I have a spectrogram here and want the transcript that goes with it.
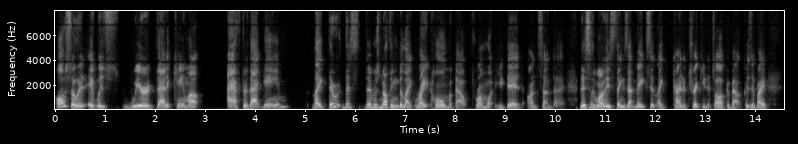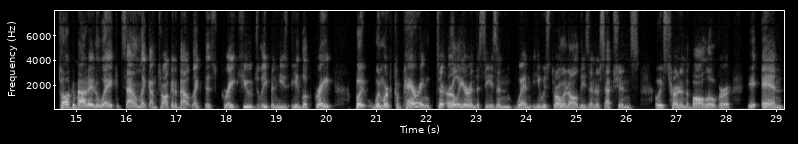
also, it, it was weird that it came up after that game. Like there, this there was nothing to like write home about from what he did on Sunday. This is one of these things that makes it like kind of tricky to talk about because if I talk about it in a way, it could sound like I'm talking about like this great huge leap and he's he looked great. But when we're comparing to earlier in the season when he was throwing all these interceptions, always turning the ball over, eh, and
